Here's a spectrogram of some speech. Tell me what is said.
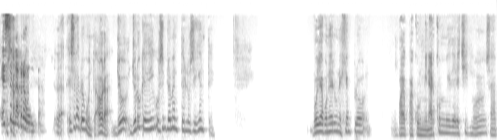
Esa es la pregunta. esa es la pregunta. Ahora, yo, yo lo que digo simplemente es lo siguiente. Voy a poner un ejemplo para culminar con mi derechismo, o sea,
